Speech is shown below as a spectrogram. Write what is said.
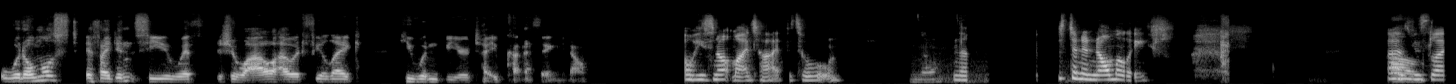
would almost if i didn't see you with joao i would feel like he wouldn't be your type kind of thing you know oh he's not my type at all no no just an anomaly. I was um, just like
